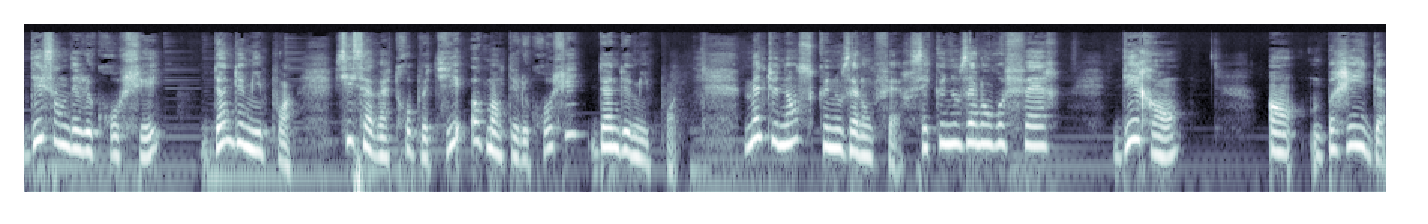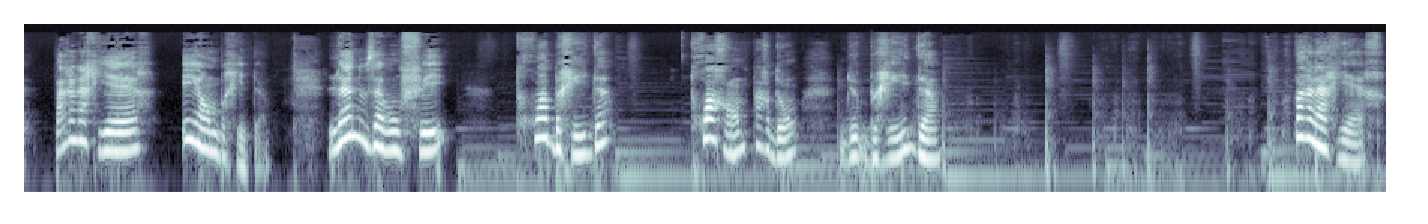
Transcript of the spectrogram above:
descendez le crochet d'un demi-point. Si ça va trop petit, augmentez le crochet d'un demi-point. Maintenant, ce que nous allons faire, c'est que nous allons refaire des rangs en bride par l'arrière et en bride. Là, nous avons fait trois brides, trois rangs, pardon, de brides par l'arrière.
